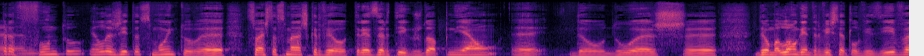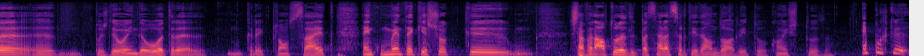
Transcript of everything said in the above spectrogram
Para defunto, ele agita-se muito. Eh, só esta semana escreveu três artigos de opinião eh, deu duas eh, deu uma longa entrevista televisiva depois deu ainda outra creio que para um site em que momento é que achou que estava na altura de lhe passar a certidão de óbito com isto tudo é porque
